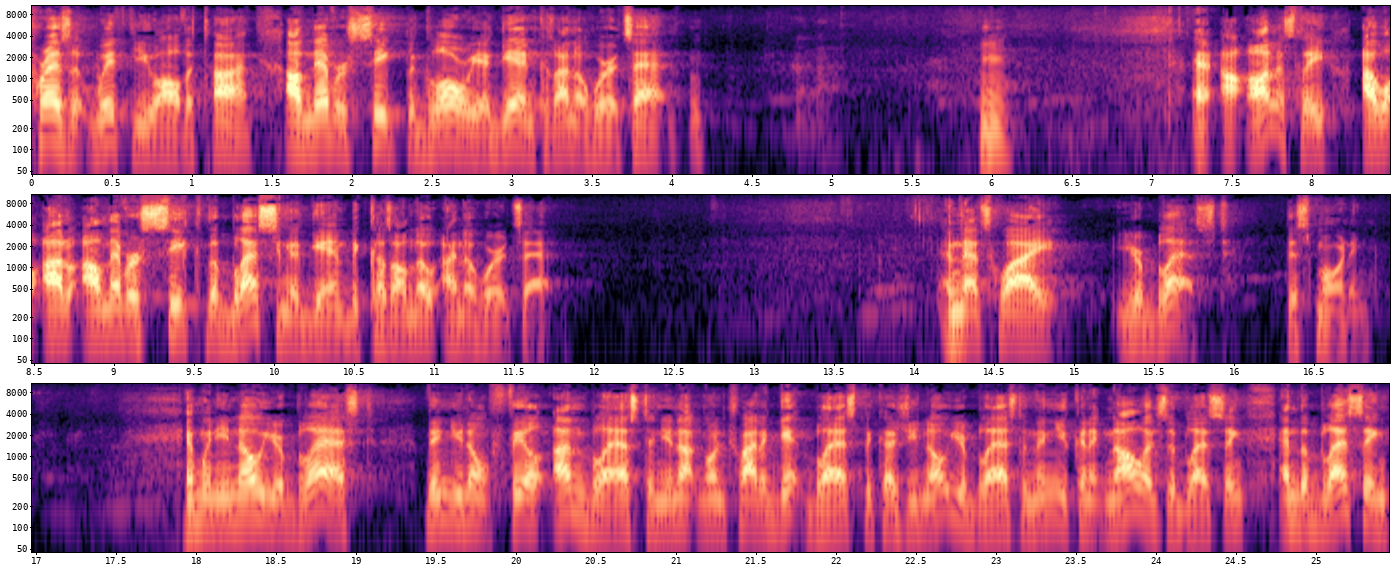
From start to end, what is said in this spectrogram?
present with you all the time. I'll never seek the glory again because I know where it's at. hmm. And honestly, I will, I'll, I'll never seek the blessing again because I'll know, I know where it's at. And that's why you're blessed this morning. And when you know you're blessed, then you don't feel unblessed and you're not going to try to get blessed because you know you're blessed and then you can acknowledge the blessing and the blessing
